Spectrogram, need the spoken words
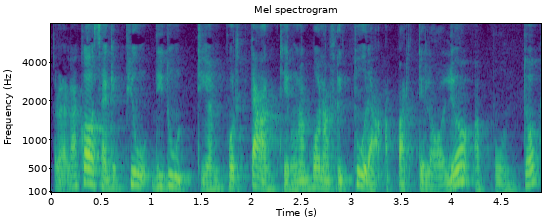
Allora, la cosa che più di tutti è importante in una buona frittura, a parte l'olio, appunto,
